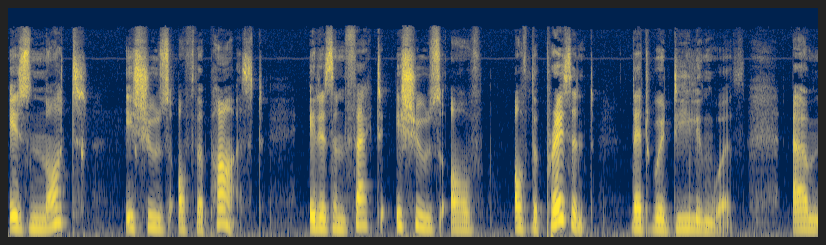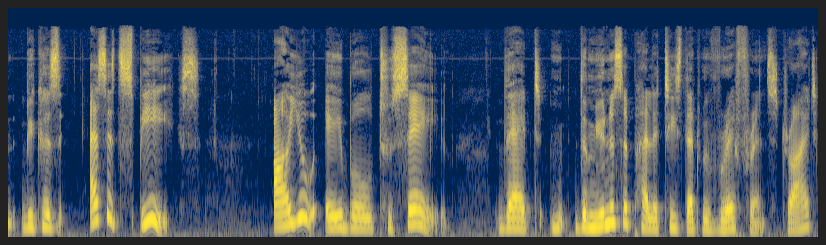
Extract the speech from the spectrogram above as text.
is not issues of the past. It is, in fact, issues of, of the present that we're dealing with. Um, because as it speaks, are you able to say that the municipalities that we've referenced, right,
